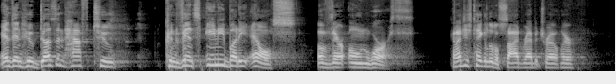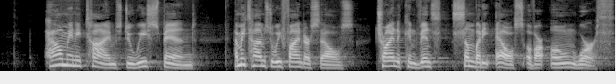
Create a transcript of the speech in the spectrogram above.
and then who doesn't have to convince anybody else of their own worth. Can I just take a little side rabbit trail here? How many times do we spend, how many times do we find ourselves trying to convince somebody else of our own worth?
